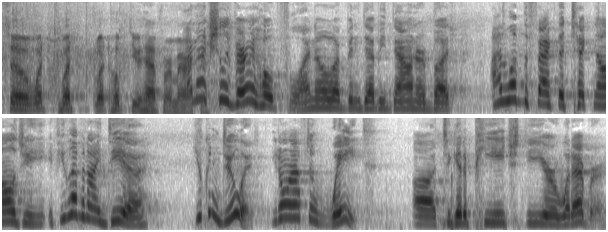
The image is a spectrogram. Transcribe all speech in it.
So, what, what, what hope do you have for America? I'm actually very hopeful. I know I've been Debbie Downer, but I love the fact that technology, if you have an idea, you can do it. You don't have to wait uh, to get a PhD or whatever.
